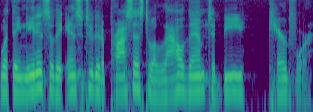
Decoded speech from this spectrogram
what they needed, so they instituted a process to allow them to be cared for.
